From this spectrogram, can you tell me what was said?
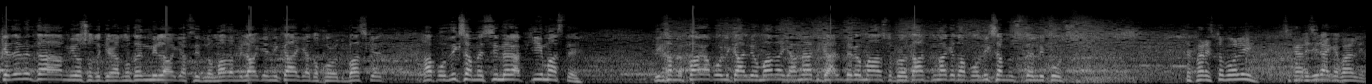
και δεν θα μειώσω το κεραυνό, δεν μιλάω για αυτή την ομάδα, μιλάω γενικά για το χώρο του μπάσκετ. Αποδείξαμε σήμερα ποιοι είμαστε. Είχαμε πάρα πολύ καλή ομάδα, για μένα την καλύτερη ομάδα στο πρωτάθλημα και το αποδείξαμε στους τελικούς. Σε ευχαριστώ πολύ. Συγχαρητήρια και πάλι.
